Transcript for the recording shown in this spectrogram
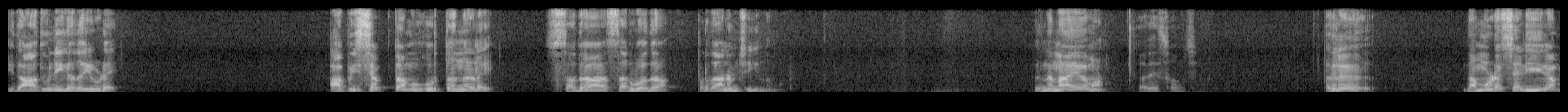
ഇതാധുനികതയുടെ അഭിശപ്ത മുഹൂർത്തങ്ങളെ സദാ സർവദ പ്രദാനം ചെയ്യുന്നുമുണ്ട് ഇത് നിർണായകമാണ്. അതെ സ്വാമിജി. അതിൽ നമ്മുടെ ശരീരം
